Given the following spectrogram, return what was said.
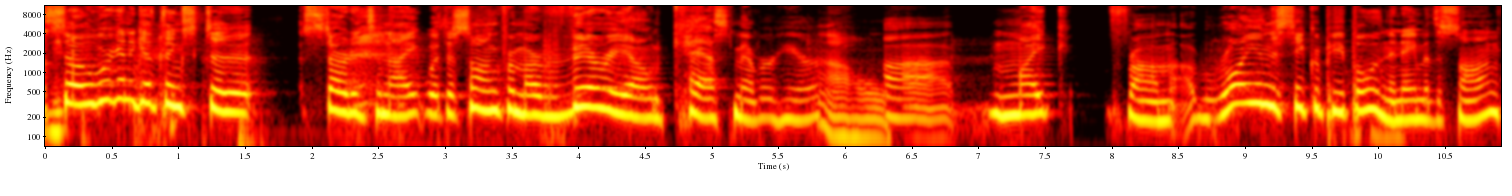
So we're gonna get things to started tonight with a song from our very own cast member here, Oh. uh, Mike from Roi and the Secret People, and the name of the song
